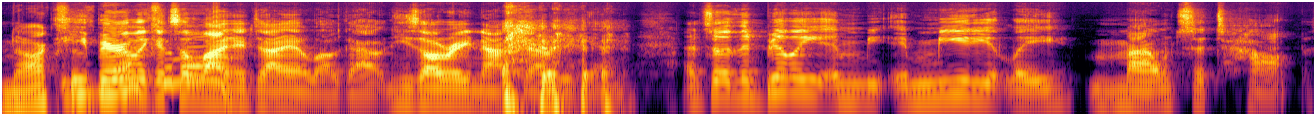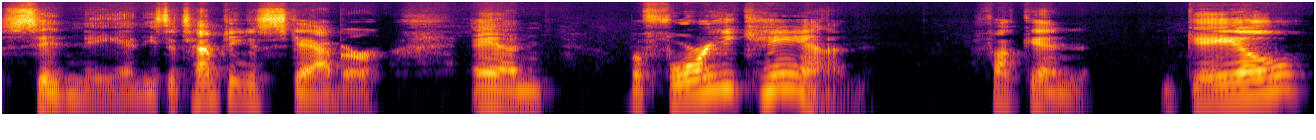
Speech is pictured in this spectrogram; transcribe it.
knocks. Him. He barely gets him a line of dialogue out, and he's already knocked out again. And so then Billy Im- immediately mounts atop Sidney, and he's attempting to stab her. And before he can, fucking Gale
